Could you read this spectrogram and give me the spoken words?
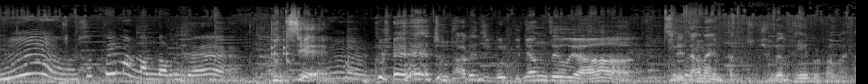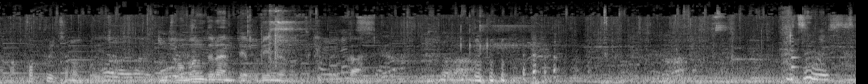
음, 숯불 맛 난다 근데. 그치? 음. 그래 좀 다르지 뭘 그냥 새우야 근데 짱나님 딱 주- 주변 테이블 봐봐요 다 막 커플처럼 보이죠? 그럼 저분들한테 우리는 어떻게 볼까? 무슨 뉴스?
